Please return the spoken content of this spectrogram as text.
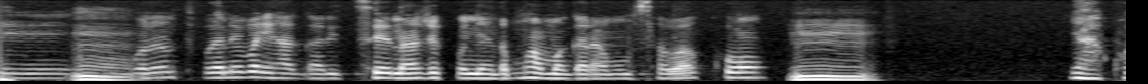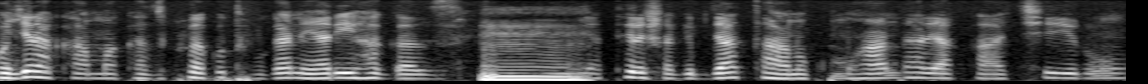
Eh, Mm. ubwo rero tuvugane bayihagaritse naje kongera ndamuhamagara musaba ko Mm. yakongera akampa akazi kubera ko tuvugane yari ihagaze Mm. yatereshaga ibyatsi ahantu ku muhanda hariya kacyiru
